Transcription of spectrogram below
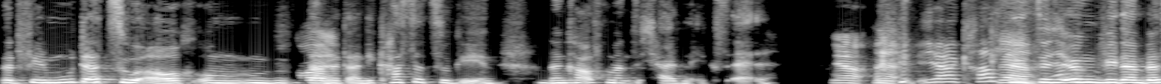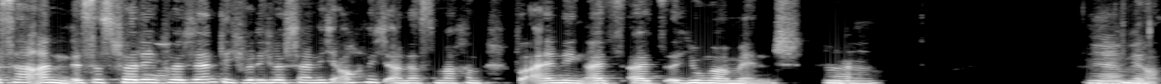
gehört viel Mut dazu auch, um damit an die Kasse zu gehen. Und dann mhm. kauft man sich halt ein XL. Ja, ja, ja krass. Fühlt sich irgendwie dann besser an. Ist es völlig ja. verständlich, würde ich wahrscheinlich auch nicht anders machen, vor allen Dingen als, als junger Mensch. Mhm. Ja, ja.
